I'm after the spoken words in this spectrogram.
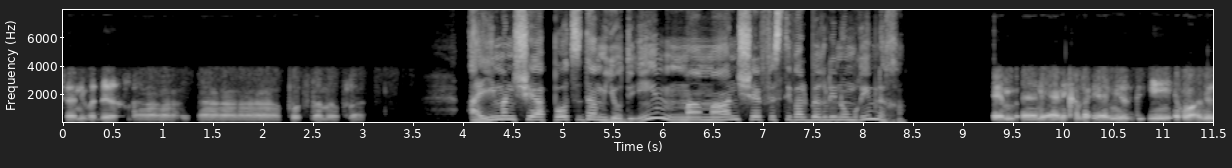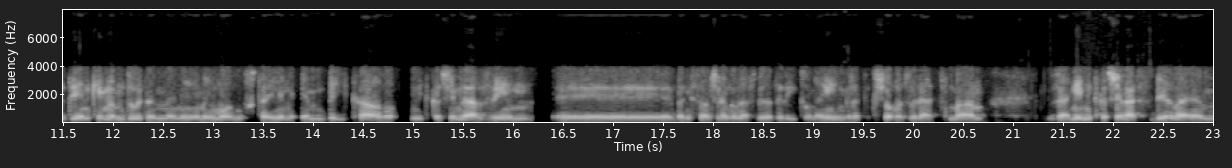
שאני בדרך לפוצדמר פלאט. האם אנשי הפוצדם יודעים מה, מה אנשי פסטיבל ברלין אומרים לך? הם, אני, אני להגיד, הם יודעים, הם יודעים כי הם למדו את זה ממני, הם היו מאוד מופתעים, הם בעיקר מתקשים להבין, אה, בניסיון שלהם גם להסביר את זה לעיתונאים ולתקשורת ולעצמם, ואני מתקשה להסביר להם,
